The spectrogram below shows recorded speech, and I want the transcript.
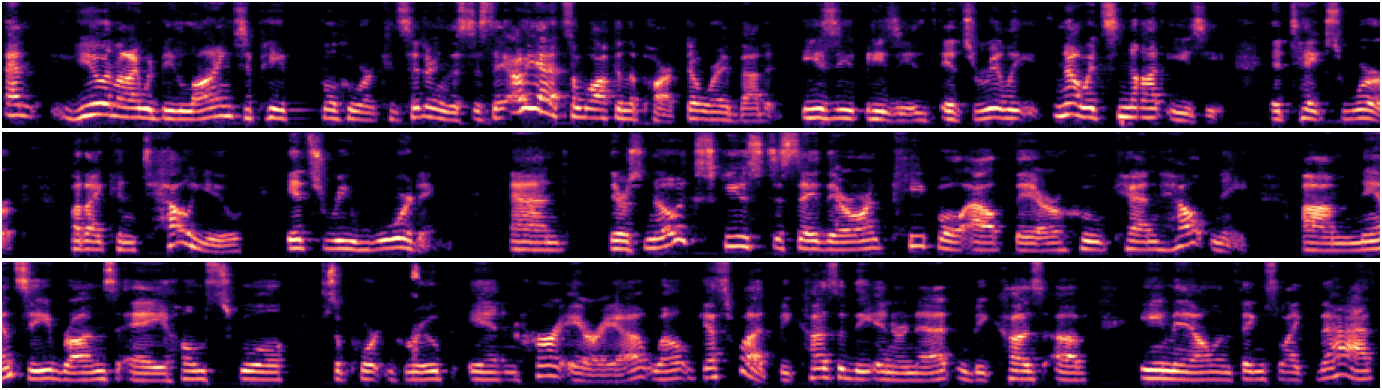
And you and I would be lying to people who are considering this to say, oh, yeah, it's a walk in the park. Don't worry about it. Easy, easy. It's really, no, it's not easy. It takes work but I can tell you it's rewarding. And there's no excuse to say there aren't people out there who can help me. Um, Nancy runs a homeschool support group in her area. Well, guess what? Because of the internet and because of email and things like that,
